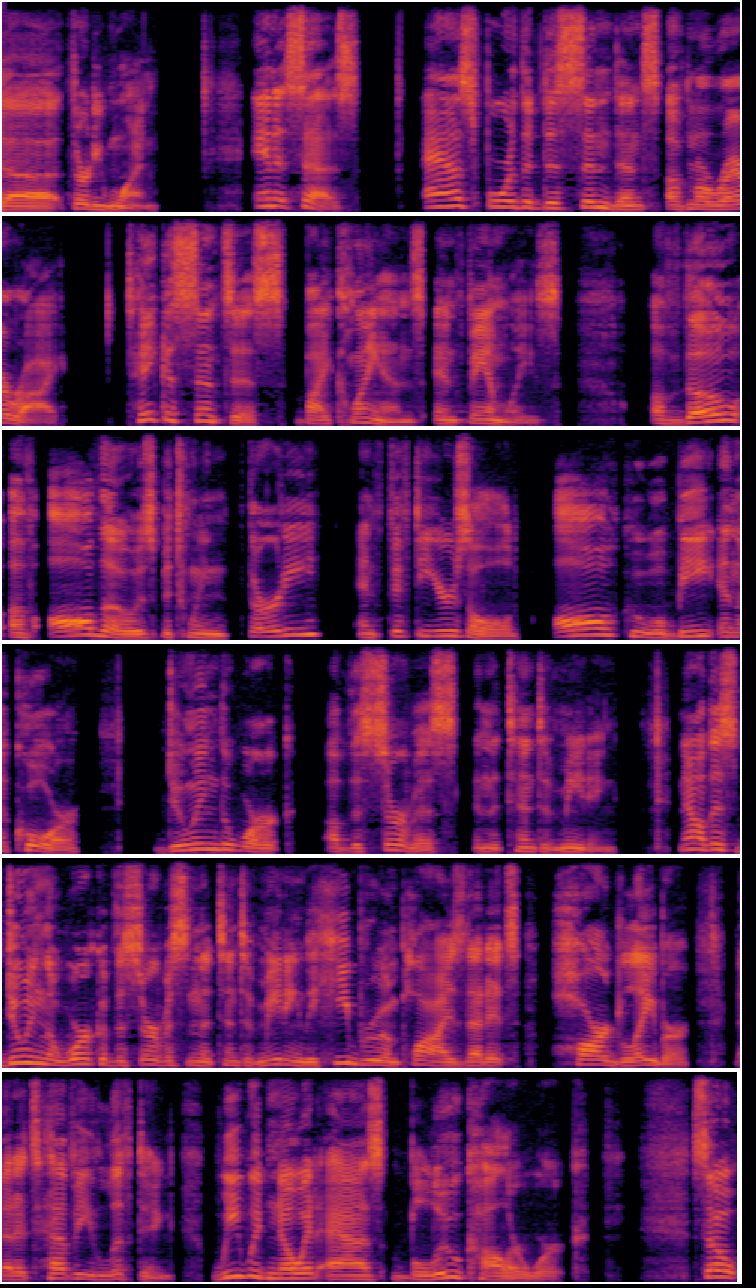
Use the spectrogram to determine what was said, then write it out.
uh, 31. And it says, As for the descendants of Merari, take a census by clans and families. Of though of all those between 30 and 50 years old, all who will be in the corps doing the work of the service in the tent of meeting. Now, this doing the work of the service in the tent of meeting, the Hebrew implies that it's hard labor, that it's heavy lifting. We would know it as blue collar work. So,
